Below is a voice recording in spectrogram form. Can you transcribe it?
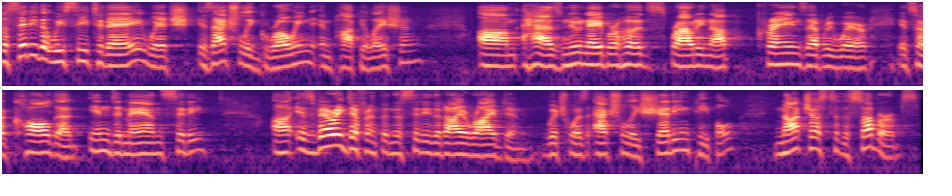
the city that we see today, which is actually growing in population, um, has new neighborhoods sprouting up, cranes everywhere. It's a, called an in-demand city. Uh, is very different than the city that I arrived in, which was actually shedding people, not just to the suburbs,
